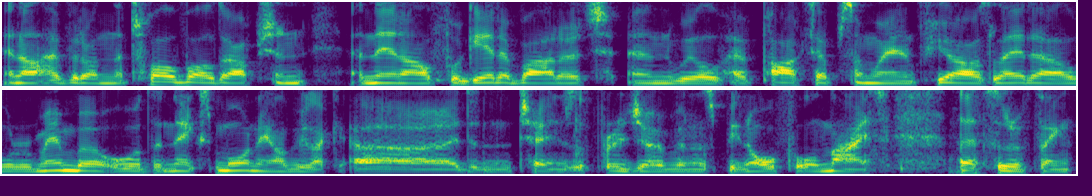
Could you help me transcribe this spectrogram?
and I'll have it on the 12 volt option and then I'll forget about it and we'll have parked up somewhere and a few hours later I'll remember or the next morning I'll be like, uh, I didn't change the fridge over and it's been all night, that sort of thing.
